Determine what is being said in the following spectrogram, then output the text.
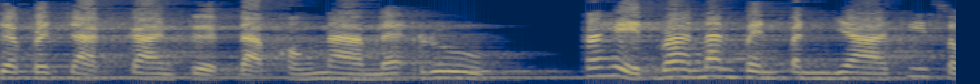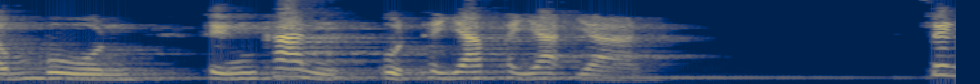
จะประจักษ์การเกิดดับของนามและรูปเพราะเหตุว่านั่นเป็นปัญญาที่สมบูรณ์ถึงขั้นอุทยพยญาณ ซึ่ง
